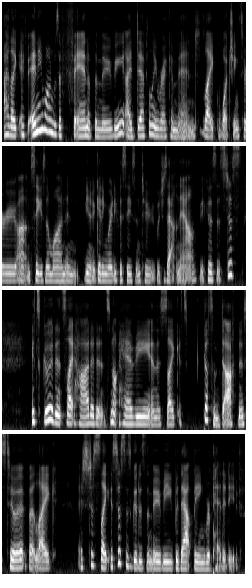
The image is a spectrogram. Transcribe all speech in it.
I like if anyone was a fan of the movie, I definitely recommend like watching through um, season one and you know getting ready for season two, which is out now because it's just it's good and it's lighthearted and it's not heavy and it's like it's got some darkness to it, but like it's just like it's just as good as the movie without being repetitive.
